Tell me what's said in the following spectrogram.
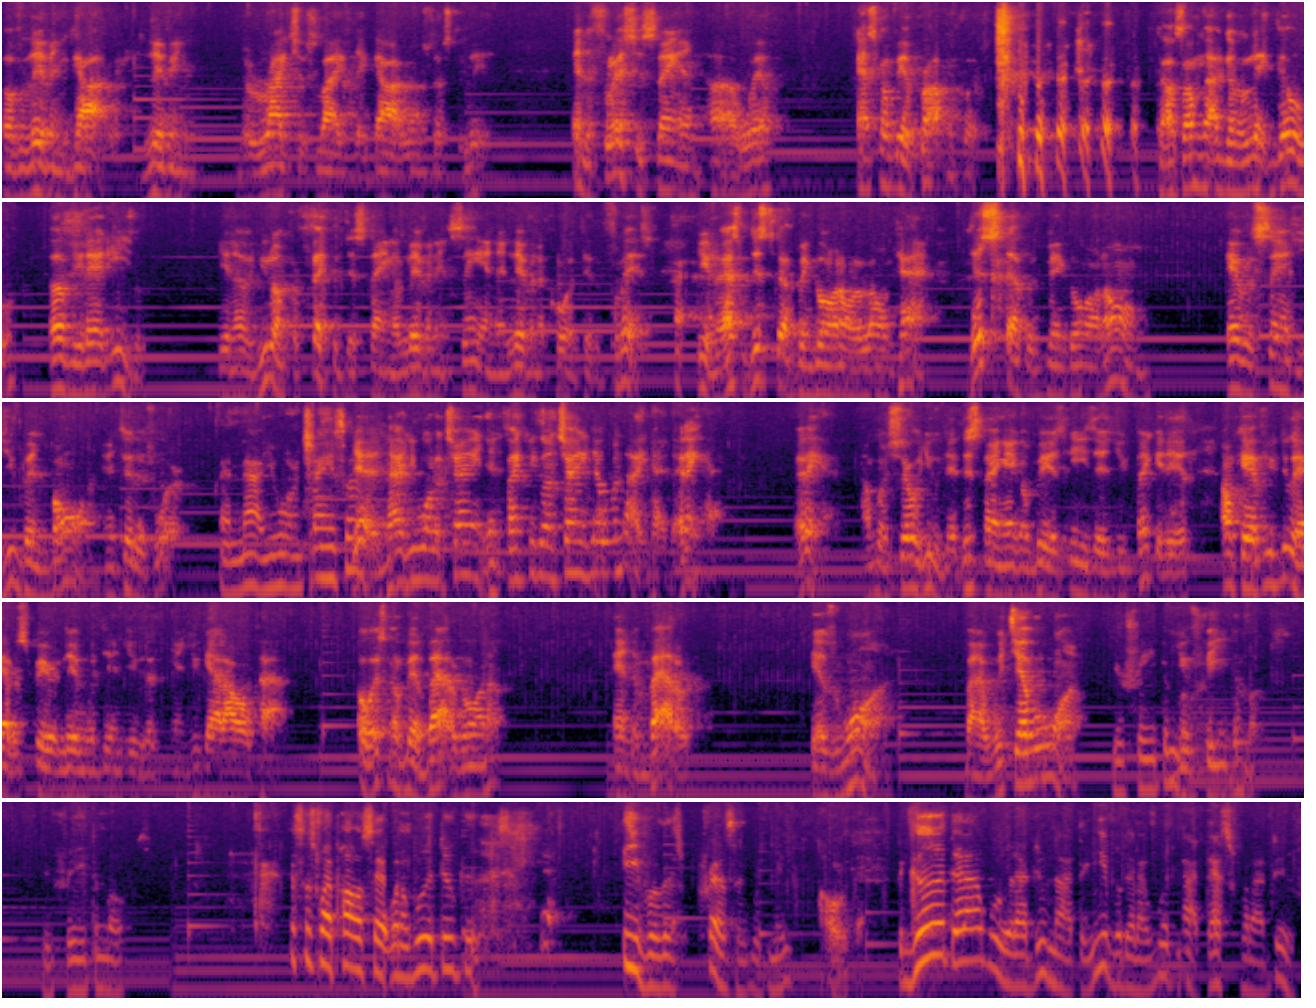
of living godly, living the righteous life that God wants us to live. And the flesh is saying, uh, well, that's going to be a problem for you. Because I'm not going to let go of you that easily. You know, you don't perfected this thing of living in sin and living according to the flesh. You know, that's this stuff been going on a long time. This stuff has been going on ever since you've been born into this world. And now you want to change something? Yeah, now you want to change and think you're gonna change overnight. That, that ain't happening. That ain't happening. I'm gonna show you that this thing ain't gonna be as easy as you think it is. I don't care if you do have a spirit living within you and you got all power. Oh, it's gonna be a battle going on. And the battle is won by whichever one You feed the most. you feed the most. You feed the most. This is why Paul said, when I would do good, Yeah. evil is present with me. All of that. The good that I would, I do not. The evil that I would not, that's what I do.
